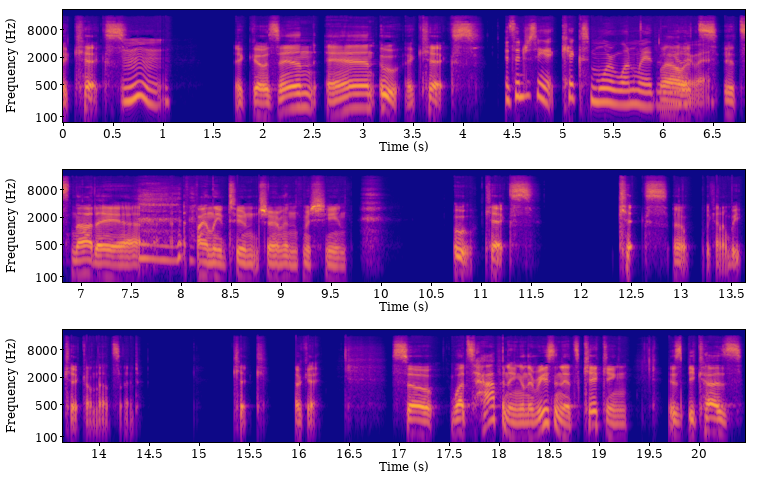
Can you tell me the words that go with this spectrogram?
it kicks. mm. It goes in and ooh, it kicks. It's interesting. It kicks more one way than Well, the other way. it's it's not a uh, finely tuned German machine. Ooh, kicks, kicks. Oh, we kind of weak kick on that side. Kick. Okay. So, what's happening, and the reason it's kicking, is because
